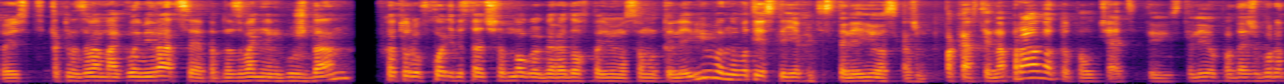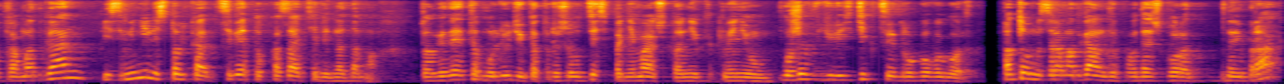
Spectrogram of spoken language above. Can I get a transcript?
То есть так называемая агломерация под названием Гуждан, в которую входит достаточно много городов помимо самого Тель-Авива. Ну вот если ехать из Тель-Авива, скажем, по карте направо, то получается ты из Тель-Авива попадаешь в город Рамадган. Изменились только цвет указателей на домах. Благодаря этому люди, которые живут здесь, понимают, что они как минимум уже в юрисдикции другого города. Потом из Рамадгана ты попадаешь в город Бнейбрак.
